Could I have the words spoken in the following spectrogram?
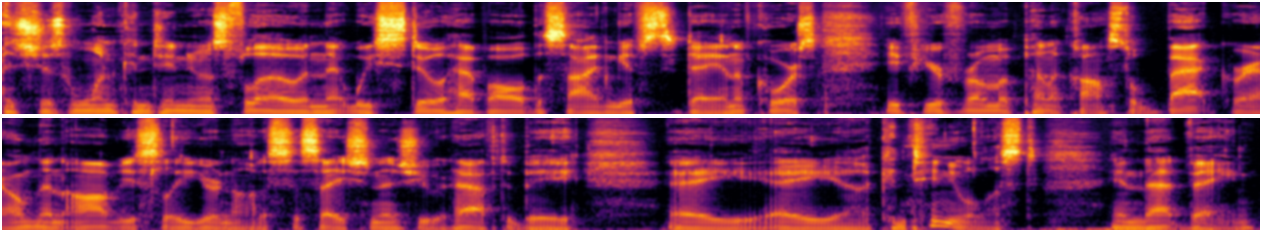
it's just one continuous flow and that we still have all the sign gifts today. And of course, if you're from a Pentecostal background, then obviously you're not a cessationist. You would have to be a, a, a continualist in that vein.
